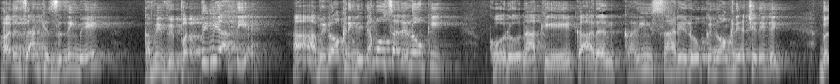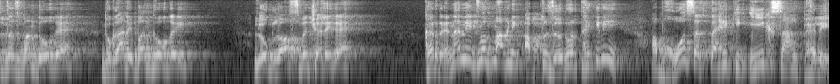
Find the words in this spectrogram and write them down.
हर इंसान की ज़िंदगी में कभी विपत्ति भी आती है। हाँ अभी नौकरी गई ना बहुत सारे लोगों की। कोरोना के कारण कई सारे लोग की नौकरियाँ चली गई। बिज़नेस बंद हो गए, दुकानें बंद हो गई। लोग लॉस में चले गए। कर रहे ना नेटवर्क मार्केटिंग अब तो ज़रूरत है कि नहीं? अब हो सकता है कि एक साल पहले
